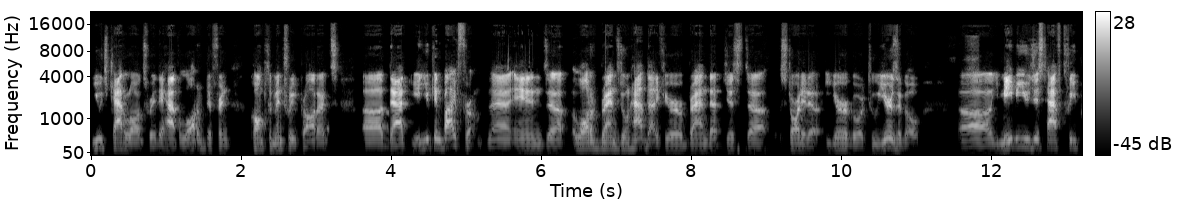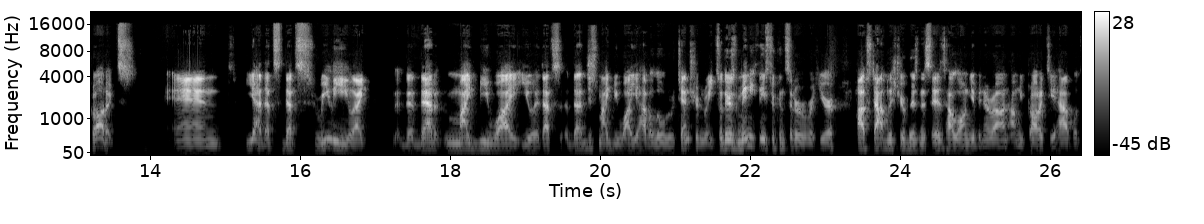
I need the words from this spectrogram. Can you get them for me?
huge catalogs where they have a lot of different complementary products uh, that you can buy from. Uh, and uh, a lot of brands don't have that. If you're a brand that just uh, started a year ago or two years ago, uh, maybe you just have three products. And yeah, that's that's really like that that might be why you that's that just might be why you have a low retention rate. So there's many things to consider over here: how established your business is, how long you've been around, how many products you have, what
